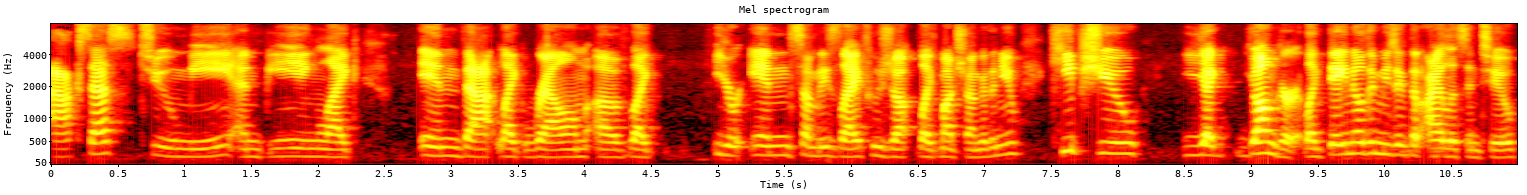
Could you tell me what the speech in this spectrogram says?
access to me and being like in that like realm of like you're in somebody's life who's like much younger than you keeps you y- younger. Like they know the music that I listen to.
